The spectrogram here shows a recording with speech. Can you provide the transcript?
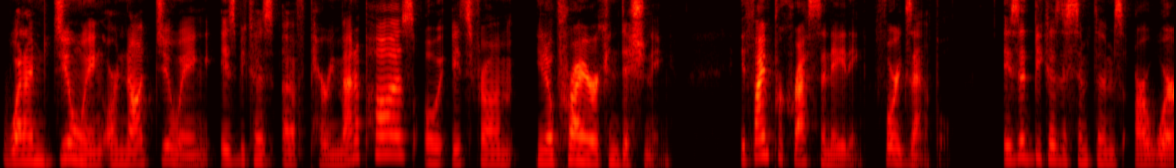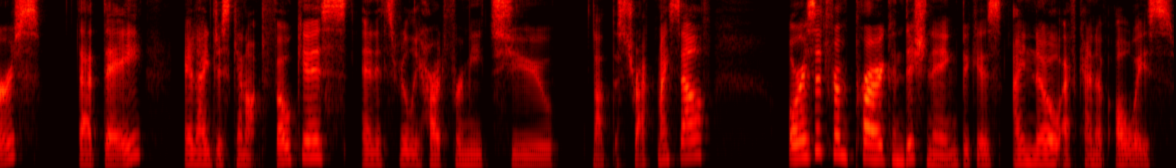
what I'm doing or not doing is because of perimenopause or it's from, you know, prior conditioning. If I'm procrastinating, for example, is it because the symptoms are worse that day and I just cannot focus and it's really hard for me to not distract myself? Or is it from prior conditioning because I know I've kind of always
